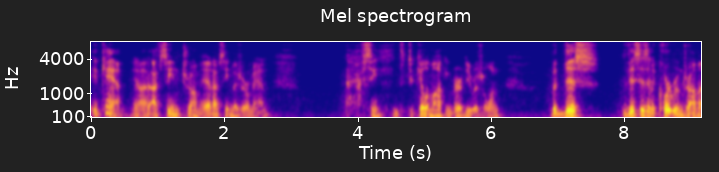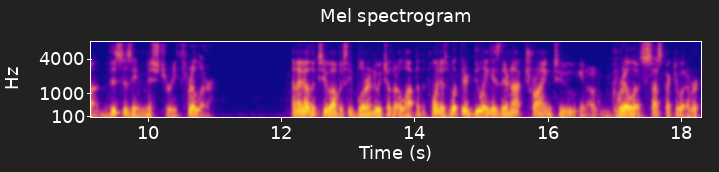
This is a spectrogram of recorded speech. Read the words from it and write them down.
It can. You know, I've seen Drumhead. I've seen Measure of Man. I've seen To Kill a Mockingbird, the original one. But this this isn't a courtroom drama. This is a mystery thriller. And I know the two obviously blur into each other a lot, but the point is what they're doing is they're not trying to, you know, grill a suspect or whatever.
